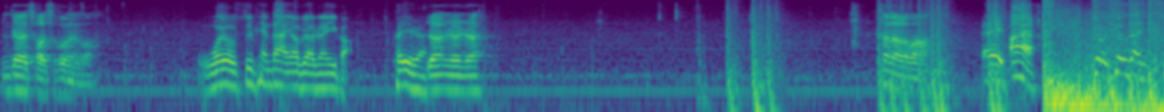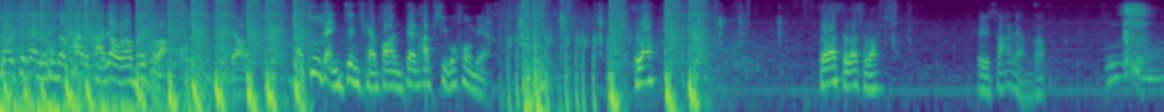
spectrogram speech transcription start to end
应该在超市后面吧？我有碎片弹，要不要扔一个？可以扔。扔扔扔，看到了吗？哎哎，就就在你就就在你后面，快点，卡掉，我要被捕了，哦死掉了，啊，就在你正前方，你在他屁股后面，死了，死了死了死了，可以杀两个。都死了吗？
